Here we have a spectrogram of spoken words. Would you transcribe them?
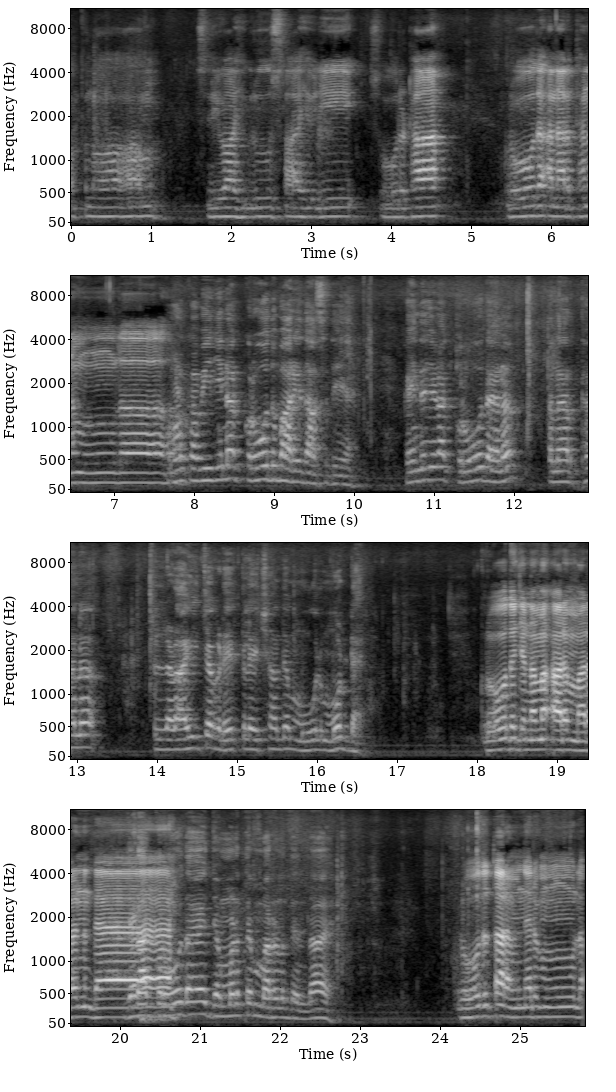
ਸਤਨਾਮ ਸ੍ਰੀ ਵਾਹਿਗੁਰੂ ਸਾਹਿਬ ਜੀ ਸੋਰਠਾ ਕ੍ਰੋਧ ਅਨਰਥਨ ਮੂਲ। ਹੁਣ ਕਵੀ ਜੀ ਨਾ ਕ੍ਰੋਧ ਬਾਰੇ ਦੱਸਦੇ ਆ। ਕਹਿੰਦੇ ਜਿਹੜਾ ਕ੍ਰੋਧ ਹੈ ਨਾ ਅਨਰਥਨ ਲੜਾਈ ਝਗੜੇ ਕਲੇਸ਼ਾਂ ਦੇ ਮੂਲ ਮੁੱਢ ਹੈ। ਕ੍ਰੋਧ ਜਨਮ ਅਰ ਮਰਨ ਦਾ। ਜਿਹੜਾ ਕ੍ਰੋਧ ਹੈ ਜੰਮਣ ਤੇ ਮਰਨ ਦਿੰਦਾ ਹੈ। ਕ੍ਰੋਧ ਧਰਮ ਨਿਰਮੂਲ।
